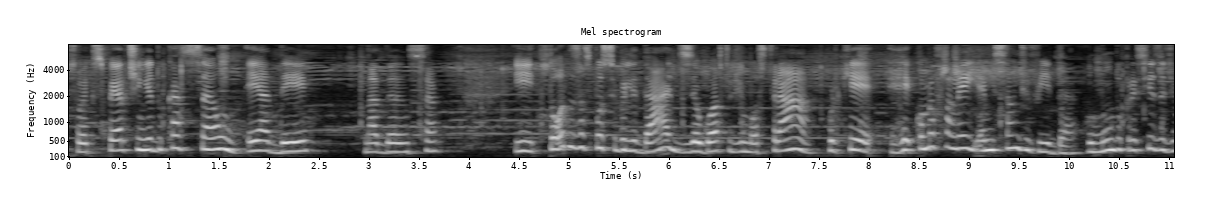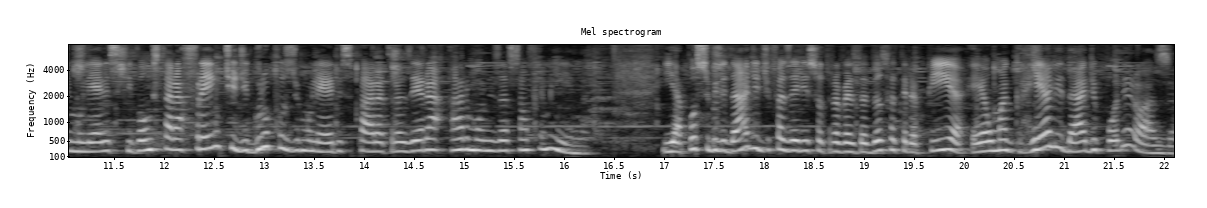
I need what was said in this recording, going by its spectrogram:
sou expert em educação, EAD, na dança. E todas as possibilidades eu gosto de mostrar, porque, como eu falei, é missão de vida. O mundo precisa de mulheres que vão estar à frente de grupos de mulheres para trazer a harmonização feminina. E a possibilidade de fazer isso através da dança terapia é uma realidade poderosa.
